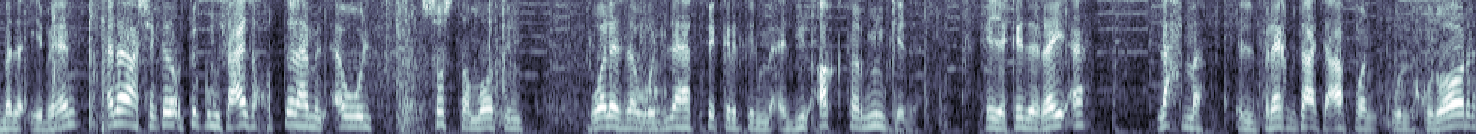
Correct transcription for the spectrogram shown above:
بدأ يبان. أنا عشان كده قلت لكم مش عايز أحط لها من الأول صوص طماطم ولا أزود لها فكرة المقادير أكتر من كده. هي كده رايقة. لحمة الفراخ بتاعتي عفوا والخضار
